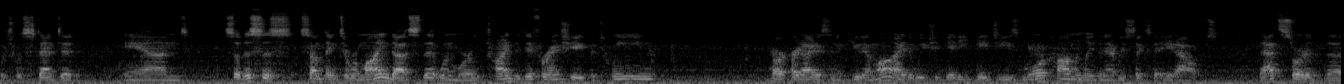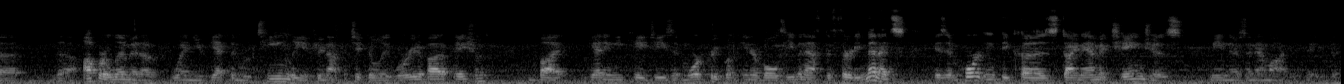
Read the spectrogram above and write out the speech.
which was stented. And so this is something to remind us that when we're trying to differentiate between pericarditis and acute MI, that we should get EKGs more commonly than every six to eight hours. That's sort of the, the upper limit of when you get them routinely if you're not particularly worried about a patient. But getting EKGs at more frequent intervals, even after 30 minutes, is important because dynamic changes mean there's an MI. The, the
